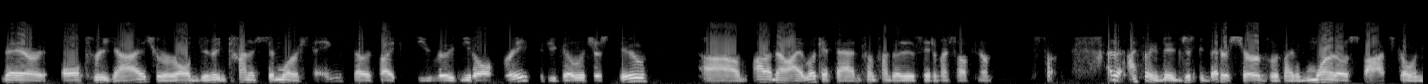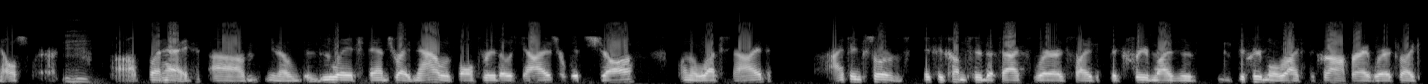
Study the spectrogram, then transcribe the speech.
they are all three guys who are all doing kind of similar things. So it's like, do you really need all three? Could you go with just two? Um, I don't know. I look at that and sometimes I just say to myself, you know, I, I think they'd just be better served with like one of those spots going elsewhere. Mm-hmm. Uh, but hey, um, you know the way it stands right now, with all three of those guys or with Shaw on the left side, I think sort of it could come to the fact where it's like the cream rises, the cream will rise to the crop, right? Where it's like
